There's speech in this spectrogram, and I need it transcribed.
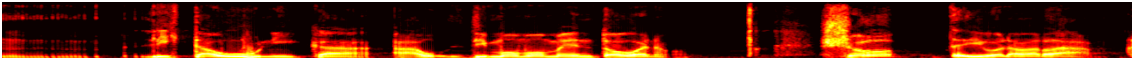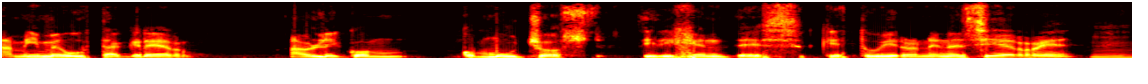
mm, lista única a último momento, bueno, yo te digo la verdad, a mí me gusta creer, hablé con, con muchos dirigentes que estuvieron en el cierre, Mm,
